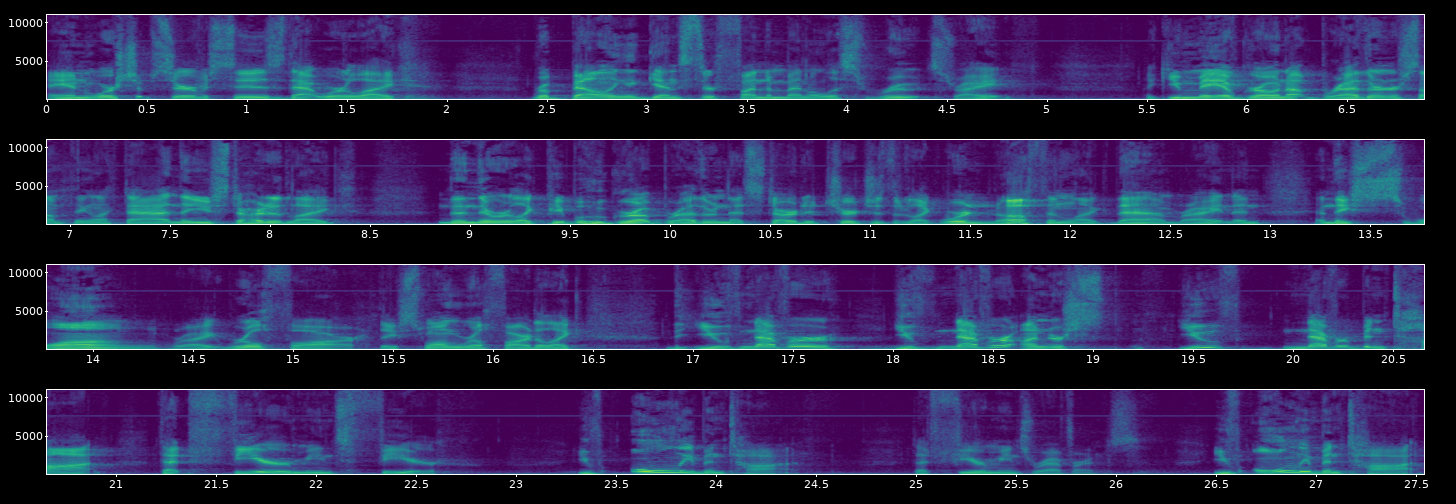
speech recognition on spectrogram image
and worship services that were like rebelling against their fundamentalist roots, right? Like you may have grown up brethren or something like that, and then you started like, then there were like people who grew up brethren that started churches that are like, we're nothing like them, right? And and they swung, right, real far. They swung real far to like, you've never, you've never under, you've never been taught that fear means fear. You've only been taught that fear means reverence. You've only been taught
